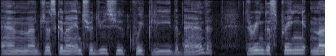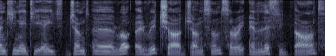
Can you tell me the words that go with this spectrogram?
and I'm just gonna introduce you quickly the band. During the spring 1988, John, uh, uh, Richard Johnson sorry, and Leslie Barnes,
